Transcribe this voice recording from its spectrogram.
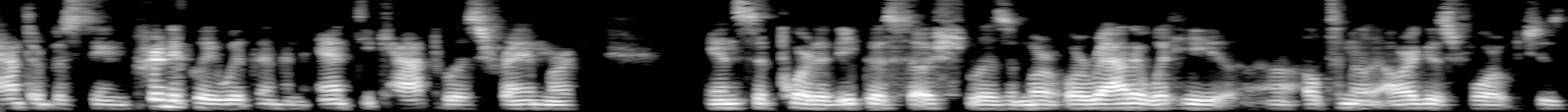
Anthropocene critically within an anti capitalist framework in support of eco socialism, or, or rather what he uh, ultimately argues for, which is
